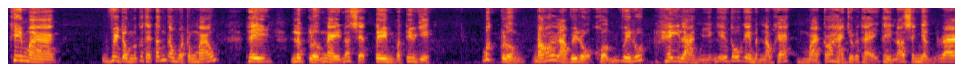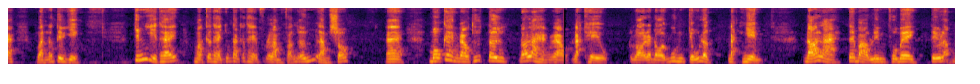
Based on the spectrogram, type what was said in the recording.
khi mà vi trùng nó có thể tấn công vào trong máu thì lực lượng này nó sẽ tìm và tiêu diệt. Bất luận đó là virus khuẩn virus hay là những yếu tố gây bệnh nào khác mà có hại cho cơ thể thì nó sẽ nhận ra và nó tiêu diệt. Chính vì thế mà cơ thể chúng ta có thể làm phản ứng làm sốt à, một cái hàng rào thứ tư đó là hàng rào đặc hiệu gọi là đội quân chủ lực đặc nhiệm. Đó là tế bào lympho B tiêu là B,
